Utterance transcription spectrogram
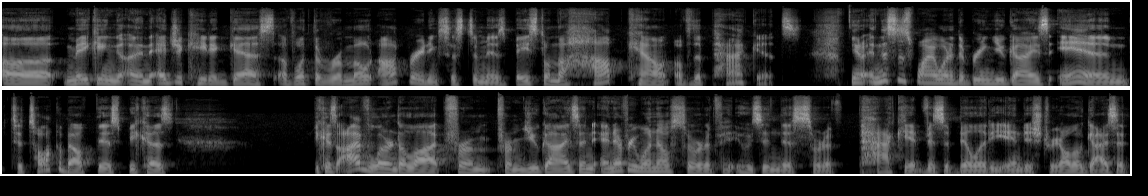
uh, making an educated guess of what the remote operating system is based on the hop count of the packets. You know, and this is why I wanted to bring you guys in to talk about this because because I've learned a lot from from you guys and, and everyone else sort of who's in this sort of packet visibility industry, all the guys at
